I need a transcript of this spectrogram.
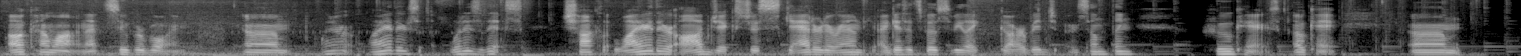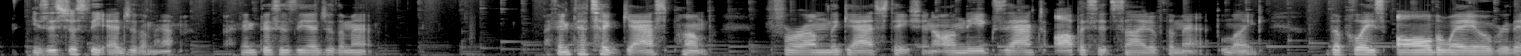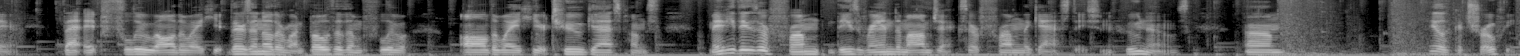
Oh, come on, that's super boring. Um, what are, why are there, what is this? Chocolate. Why are there objects just scattered around here? I guess it's supposed to be like garbage or something. Who cares? Okay. Um, is this just the edge of the map? I think this is the edge of the map. I think that's a gas pump from the gas station on the exact opposite side of the map. Like, the place all the way over there. That it flew all the way here. There's another one. Both of them flew all the way here. Two gas pumps Maybe these are from, these random objects are from the gas station. Who knows? Um, hey look, a trophy.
